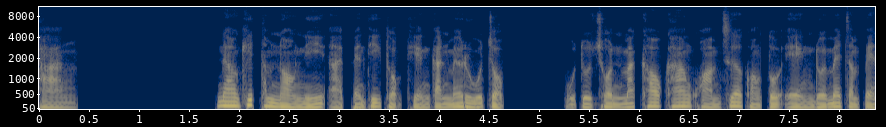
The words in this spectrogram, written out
ทาง แนวคิดทำนองนี้อาจเป็นที่ถกเถียงกันไม่รู้จบ ปุตุชนมักเข้าข้างความเชื่อของตัวเอง โดยไม่จำเป็น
